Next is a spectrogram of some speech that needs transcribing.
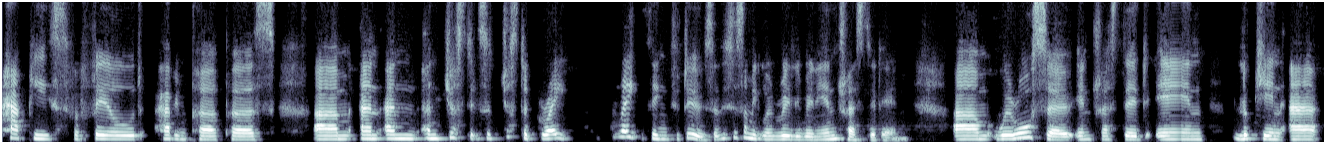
happy, fulfilled, having purpose, um, and and and just it's a, just a great great thing to do. So this is something we're really really interested in. Um, we're also interested in looking at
